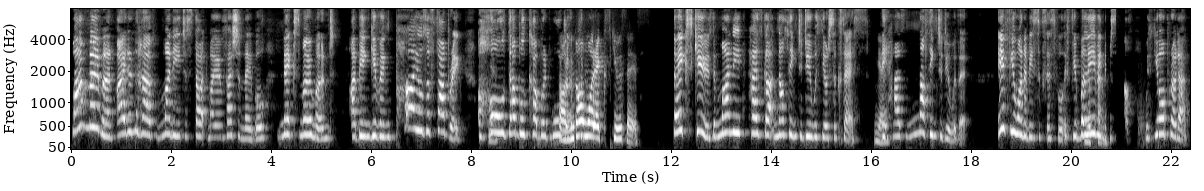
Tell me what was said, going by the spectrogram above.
one moment I didn't have money to start my own fashion label. Next moment, I've been given piles of fabric, a whole yeah. double cupboard wardrobe. So no more excuses. No excuse. The money has got nothing to do with your success. Yeah. It has nothing to do with it. If you want to be successful, if you believe in yourself with your product,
